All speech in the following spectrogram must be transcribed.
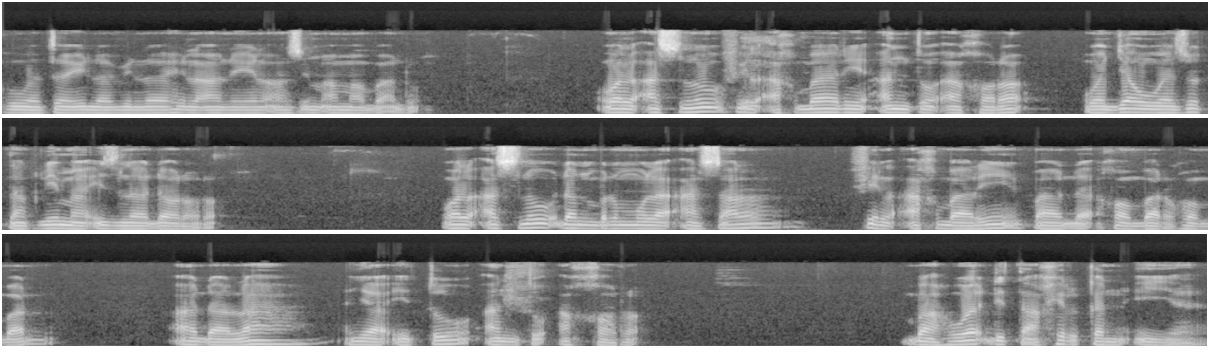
قوة إلا بالله العلي العظيم أما بعد والأصل في الأخبار أن تؤخر وجوز التقديم إذ لا ضرر wal aslu dan bermula asal fil akhbari pada khobar-khobar adalah yaitu antu akhara bahwa ditakhirkan ia.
